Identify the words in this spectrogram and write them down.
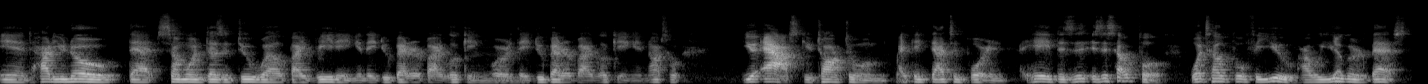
And how do you know that someone doesn't do well by reading and they do better by looking, or they do better by looking and not so? You ask, you talk to them. I think that's important. Hey, does this, is this helpful? What's helpful for you? How will you yep. learn best?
